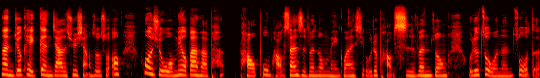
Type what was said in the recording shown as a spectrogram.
那你就可以更加的去享受。说哦，或许我没有办法跑跑步跑三十分钟没关系，我就跑十分钟，我就做我能做的，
